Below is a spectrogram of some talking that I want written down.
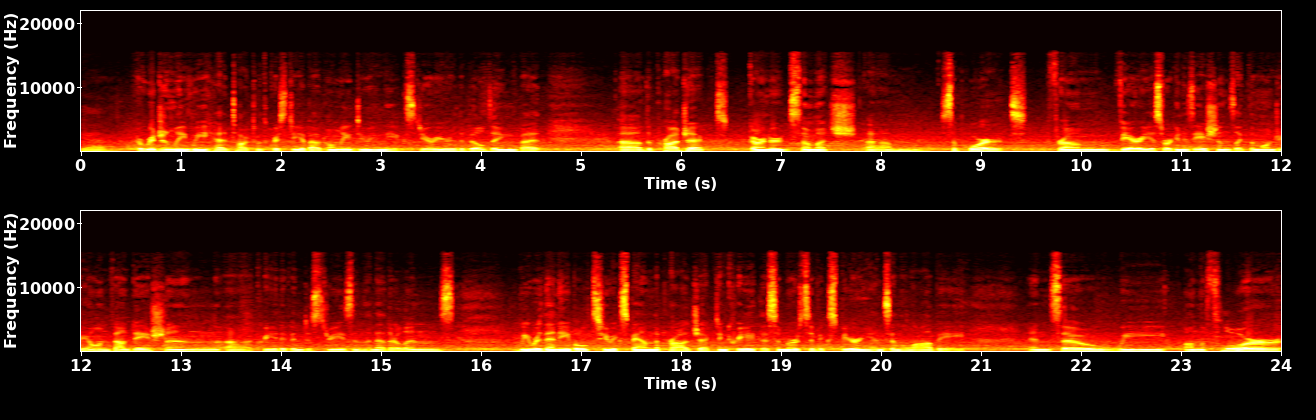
Yeah. Originally, we had talked with Christie about only doing the exterior of the building, but uh, the project garnered so much um, support from various organizations like the Mondrian Foundation, uh, Creative Industries in the Netherlands. We were then able to expand the project and create this immersive experience in the lobby. And so we, on the floor,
